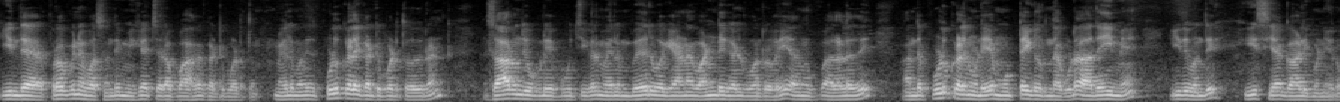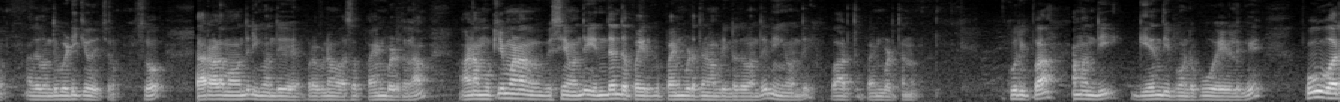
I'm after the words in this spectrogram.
இந்த புரோபினோபாஸ் வந்து மிகச் சிறப்பாக கட்டுப்படுத்தும். மேலும் வந்து புழுக்களை கட்டுப்படுத்துவதுடன் சார்ந்திருக்கக்கூடிய பூச்சிகள் மேலும் வேறு வகையான வண்டுகள் போன்றவை அது அல்லது அந்த புழுக்களினுடைய முட்டைகள் இருந்தால் கூட அதையுமே இது வந்து ஈஸியாக காலி பண்ணிடும் அதை வந்து வெடிக்க வச்சிடும் ஸோ தாராளமாக வந்து நீங்கள் வந்து புரோபினோவாஸை பயன்படுத்தலாம். ஆனால் முக்கியமான விஷயம் வந்து எந்தெந்த பயிருக்கு பயன்படுத்தணும் அப்படின்றத வந்து நீங்கள் வந்து பார்த்து பயன்படுத்தணும். குறிப்பாக சாமந்தி கேந்தி போன்ற பூ வகைகளுக்கு பூ வர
